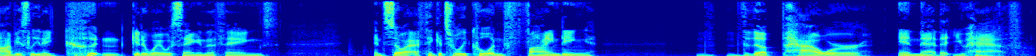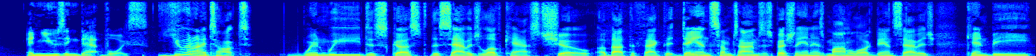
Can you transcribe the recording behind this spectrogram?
obviously they couldn't get away with saying the things. And so I think it's really cool in finding the power in that that you have and using that voice. you and I talked when we discussed the Savage Lovecast show about the fact that Dan sometimes, especially in his monologue, Dan Savage can be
